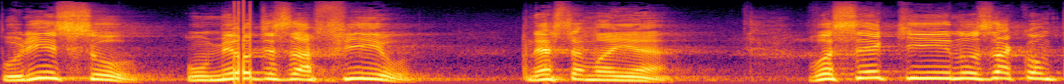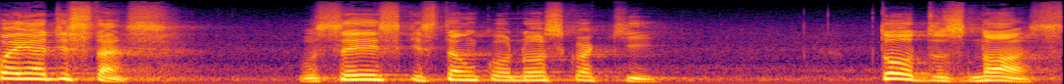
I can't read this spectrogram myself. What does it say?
Por isso, o meu desafio nesta manhã, você que nos acompanha à distância, vocês que estão conosco aqui, todos nós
